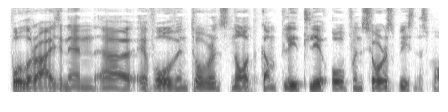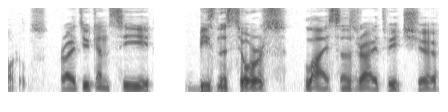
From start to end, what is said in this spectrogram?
polarizing and uh, evolving towards not completely open source business models, right? You can see business source license, right, which uh,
